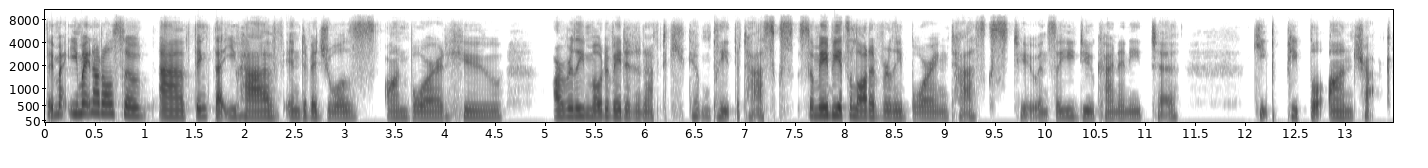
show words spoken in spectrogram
They might, you might not also uh, think that you have individuals on board who are really motivated enough to complete the tasks. So maybe it's a lot of really boring tasks too. And so you do kind of need to keep people on track.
